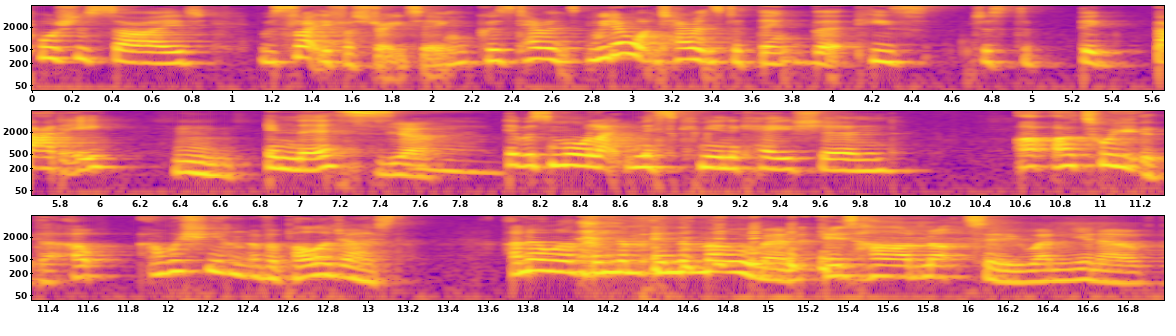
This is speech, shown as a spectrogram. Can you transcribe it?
Portia's side, it was slightly frustrating because Terence. We don't want Terence to think that he's just a big baddie hmm. in this. yeah It was more like miscommunication. I, I tweeted that I, I wish he hadn't have apologised I know in the in the moment it's hard not to when you know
